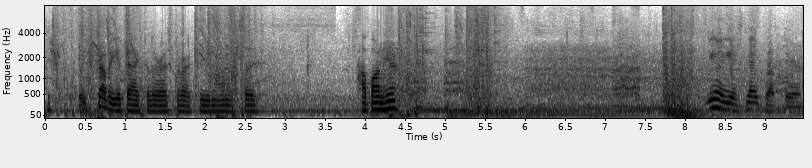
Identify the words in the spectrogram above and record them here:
We should, we should probably get back to the rest of our team, honestly. Hop on here. You're gonna get sniped up there.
